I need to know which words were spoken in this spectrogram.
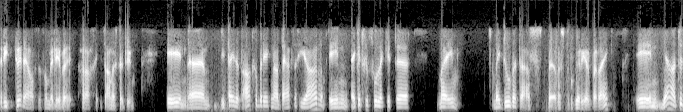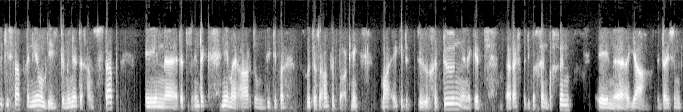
vir die tweede helfte van my lewe graag iets anders te doen en ehm uh, die tyd het aangebreek na 30 jaar en ek het gevoel ek het uh, my my doel wat as as prokureur bereik en ja toe ek die stap geneem om die Camino te gaan stap en uh, dit is eintlik nie my aard om die tipe goed as aan te pak nie maar ek het dit toe gedoen en ek het reg by die begin begin en uh, ja 1000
